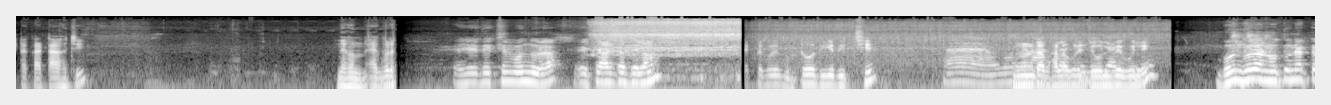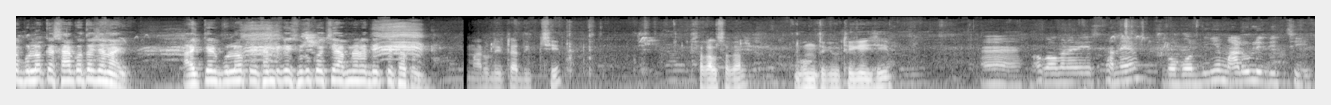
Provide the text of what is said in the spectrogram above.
একটা কাটা হচ্ছে দেখুন একবারে এই যে দেখছেন বন্ধুরা এই চালটা দিলাম। একটা করে ঘুটো দিয়ে দিচ্ছে। হ্যাঁ উনুনটা ভালো করে জ্বলবে বলে। বন্ধুরা নতুন একটা ব্লকে স্বাগত জানাই। আজকের ব্লক এখান থেকে শুরু করছি আপনারা দেখতে থাকুন। মারুলিটা দিচ্ছি। সকাল সকাল ঘুম থেকে উঠে গিয়েছি হ্যাঁ ভগবানের স্থানে গোবর দিয়ে মারুলি দিচ্ছি এটা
